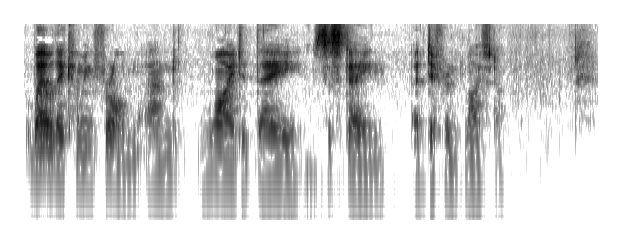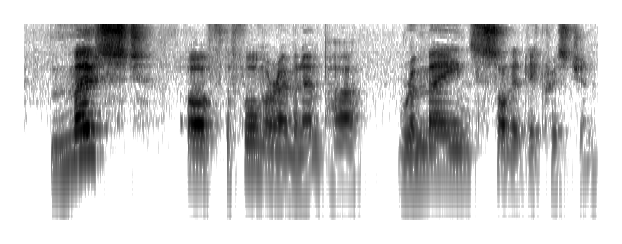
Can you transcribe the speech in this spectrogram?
Where were they coming from, and why did they sustain a different lifestyle? Most of the former Roman Empire remains solidly Christian,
